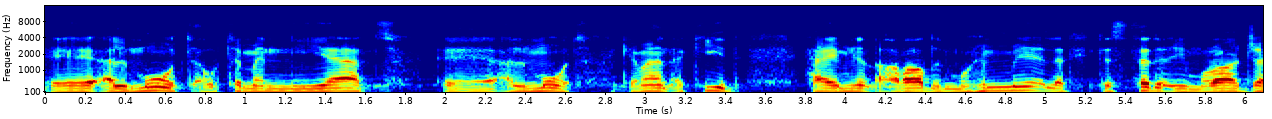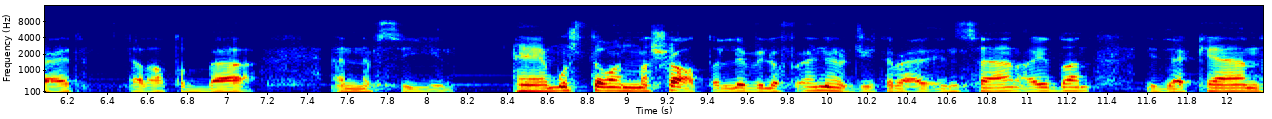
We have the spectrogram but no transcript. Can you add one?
آه، الموت أو تمنيات آه، الموت. كمان أكيد هاي من الأعراض المهمة التي تستدعي مراجعة الأطباء النفسيين. مستوى النشاط ال level of energy تبع الإنسان أيضا إذا كان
